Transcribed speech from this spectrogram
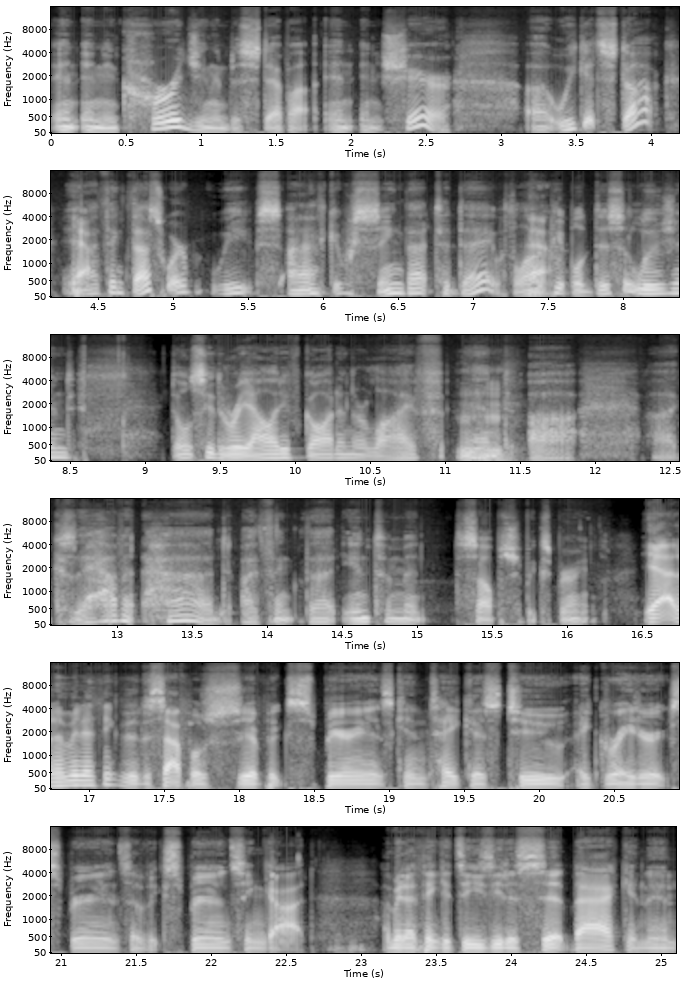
and, and encouraging them to step out and, and share, uh, we get stuck. And Yeah. I think that's where we, I think we're seeing that today with a lot Yeah. of people disillusioned, don't see the reality of God in their life, Mm-hmm. and Uh, because they haven't had, I think, that intimate discipleship experience. Yeah, and I mean, I think the discipleship experience can take us to a greater experience of experiencing God. Mm-hmm. I mean, I think it's easy to sit back and then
